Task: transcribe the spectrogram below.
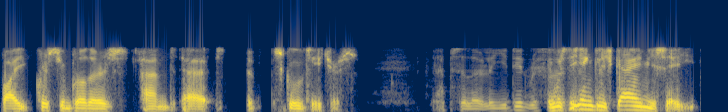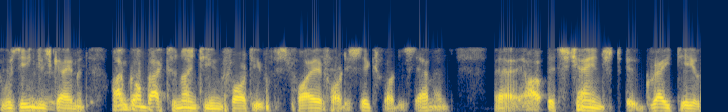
by Christian brothers and uh, school teachers. Absolutely, you did refer. It was the English game, you see. It was the English game, and I'm going back to 1945, 46, 47 uh, it's changed a great deal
